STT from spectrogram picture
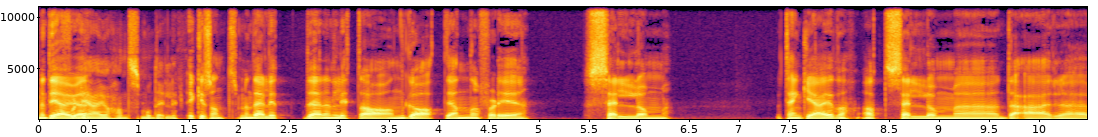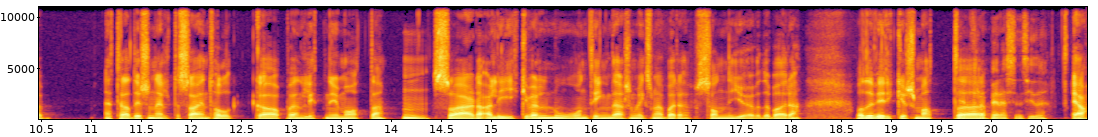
Men de er For jo det er jo hans modeller. Ikke sant, men det er, litt, det er en litt annen gate igjen, da, fordi selv om Tenker jeg, da, at selv om eh, det er eh, et tradisjonelt design tolka på en litt ny måte, Mm. så er det allikevel noen ting der som liksom er bare Sånn gjør vi det bare. Og det virker som at eh, Fra PRS sin side. Ja,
